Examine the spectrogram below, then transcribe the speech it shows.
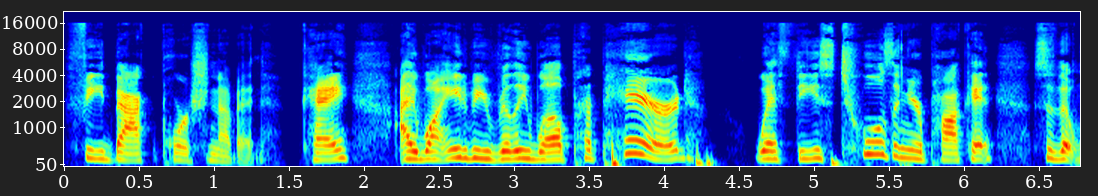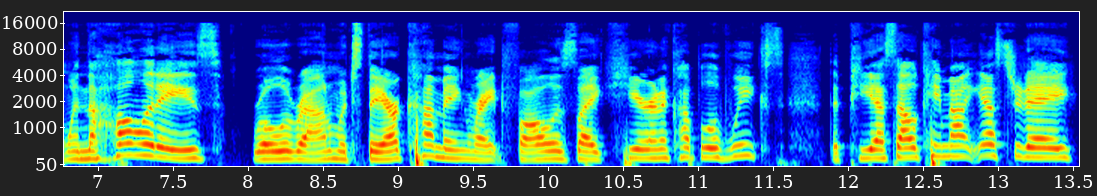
feedback portion of it. Okay. I want you to be really well prepared with these tools in your pocket so that when the holidays roll around, which they are coming, right? Fall is like here in a couple of weeks. The PSL came out yesterday.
